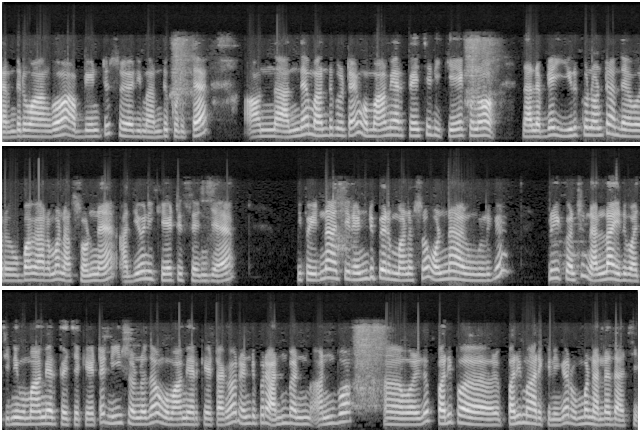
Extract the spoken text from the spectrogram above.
இறந்துடுவாங்கோ அப்படின்ட்டு சரி மருந்து கொடுத்த. அந்த அந்த மருந்து கொடுத்த உங்கள் மாமியார் பேச்சு நீ கேட்கணும். நல்லபடியாக இருக்கணும்ன்ட்டு அந்த ஒரு உபகாரமாக நான் சொன்னேன். அதையும் நீ கேட்டு செஞ்ச. இப்போ என்ன ஆச்சு ரெண்டு பேர் மனசும் ஒன்றா உங்களுக்கு ஃப்ரீக்வன்சி நல்லா இதுவாச்சு. நீ உங்கள் மாமியார் பேச்சை கேட்ட நீ சொன்னதும் உங்கள் மாமியார் கேட்டாங்க. ரெண்டு பேரும் அன்பு அன்பு அன்போ இது பரிப பரிமாறிக்கினீங்க. ரொம்ப நல்லதாச்சு.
